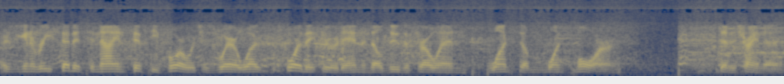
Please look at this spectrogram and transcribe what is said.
They're going to reset it to 9:54, which is where it was before they threw it in, and they'll do the throw in once once more instead of trying to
